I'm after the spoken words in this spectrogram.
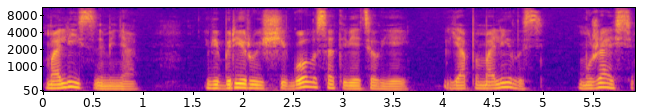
молись за меня». Вибрирующий голос ответил ей. «Я помолилась. Мужайся».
